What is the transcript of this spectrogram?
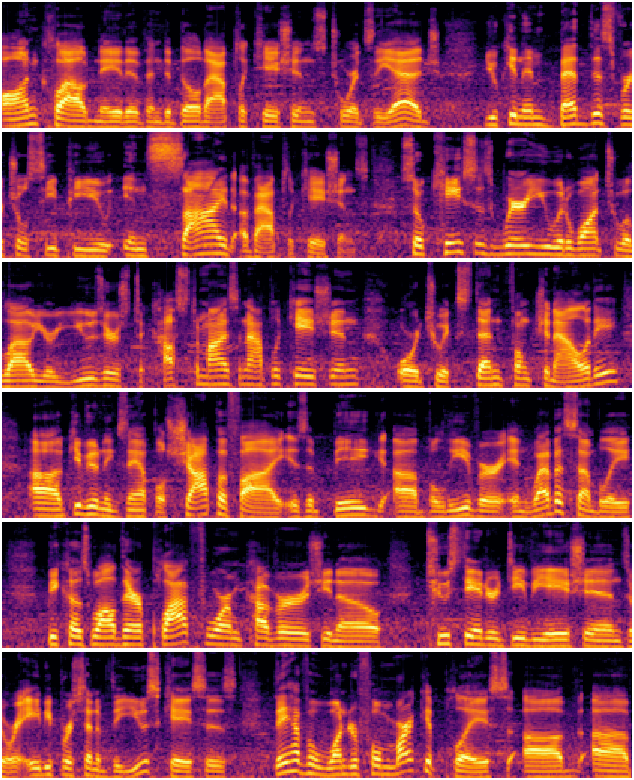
on cloud native and to build applications towards the edge, you can embed this virtual CPU inside of applications. So cases where you would want to allow your users to customize an application or to extend functionality. Uh, I'll give you an example. Shopify is a big uh, believer in WebAssembly because while their platform covers you know, two standard deviations or 80% of the use cases, they have a wonderful marketplace of, uh,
